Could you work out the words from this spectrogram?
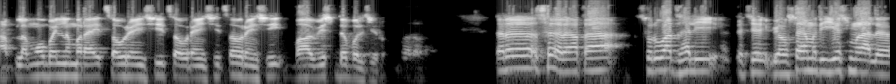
आपला मोबाईल नंबर आहे चौऱ्याऐंशी चौऱ्याऐंशी चौऱ्याऐंशी बावीस डबल झिरो. बरोबर. तर सर आता सुरुवात झाली. त्याचे व्यवसायामध्ये यश मिळालं.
